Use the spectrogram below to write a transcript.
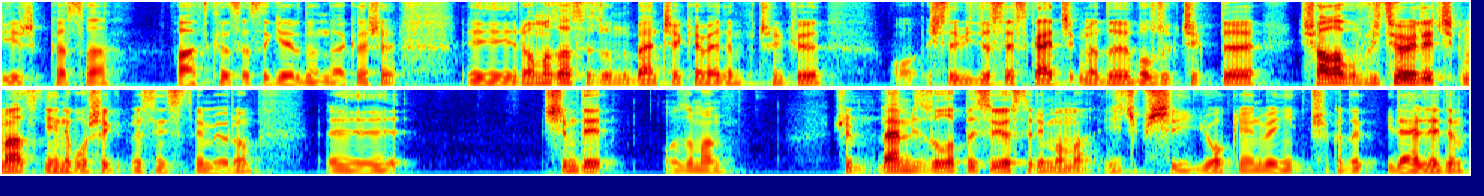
bir kasa Fatih kasası geri döndü arkadaşlar. E, Ramazan sezonunu ben çekemedim çünkü o işte video ses kayıt çıkmadı, bozuk çıktı. İnşallah bu video öyle çıkmaz. Yeni boşa gitmesini istemiyorum. E, şimdi o zaman Şimdi ben bir Zolapas'ı göstereyim ama hiçbir şey yok yani ben 70'e kadar ilerledim.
